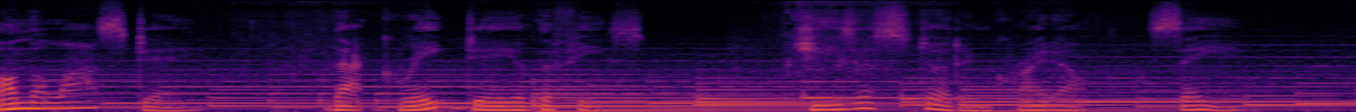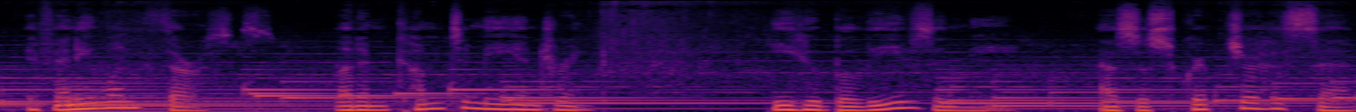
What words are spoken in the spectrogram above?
On the last day, that great day of the feast, Jesus stood and cried out, saying, If anyone thirsts, let him come to me and drink. He who believes in me, as the scripture has said,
